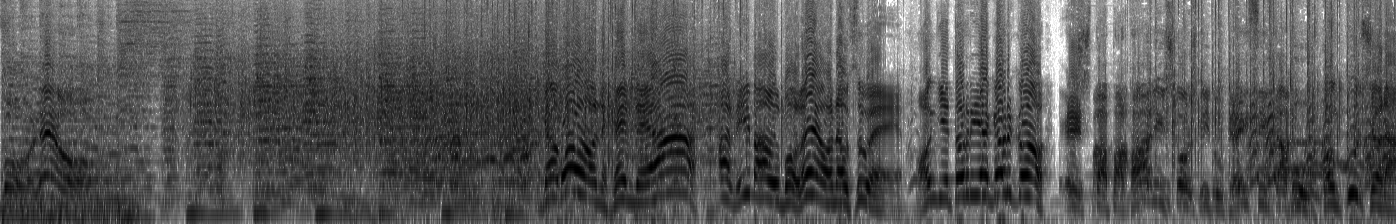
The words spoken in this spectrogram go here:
Boleo. Gabon, jendea! Aníbal Boleo nauzue! Ongi etorriak gaurko Espapaparis konstitu crazy tabu konkursora!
